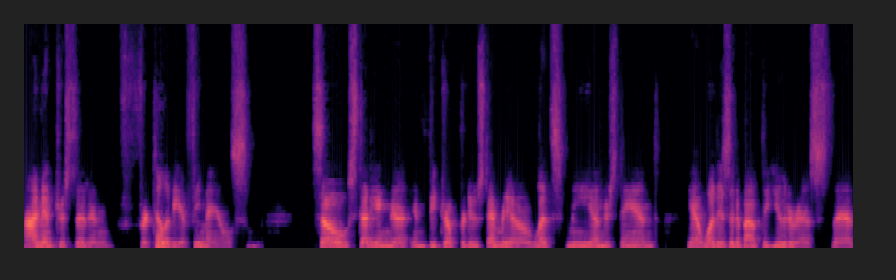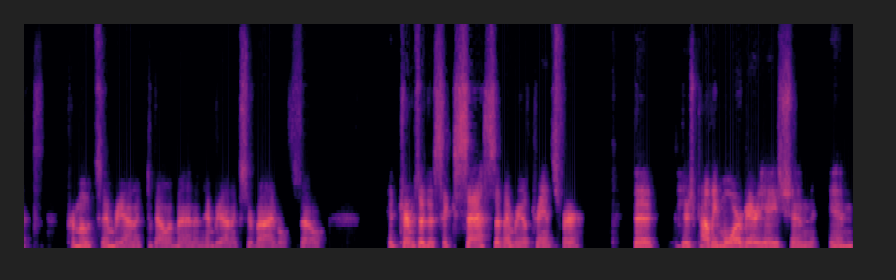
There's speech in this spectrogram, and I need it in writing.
I'm interested in fertility of females. So, studying the in vitro produced embryo lets me understand yeah, what is it about the uterus that promotes embryonic development and embryonic survival? So, in terms of the success of embryo transfer, the, there's probably more variation in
